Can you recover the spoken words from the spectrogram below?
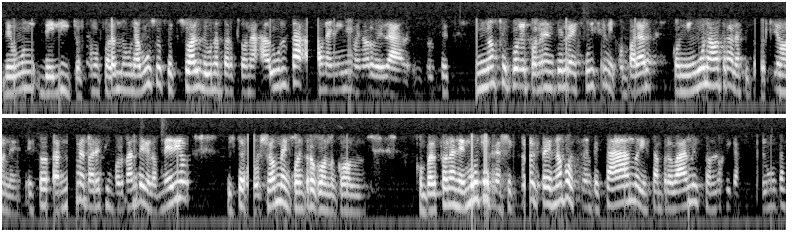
de un delito, estamos hablando de un abuso sexual de una persona adulta a una niña menor de edad. Entonces, no se puede poner en tela de juicio ni comparar con ninguna otra de las situaciones. Eso también me parece importante que los medios, viste, pues yo me encuentro con, con, con personas de mucha trayectoria, ustedes no, pues están empezando y están probando y son lógicas, preguntas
